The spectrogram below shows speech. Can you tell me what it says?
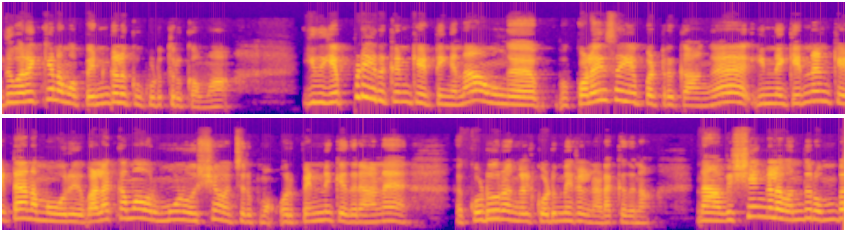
இதுவரைக்கும் நம்ம பெண்களுக்கு கொடுத்துருக்கோமா? இது எப்படி இருக்குன்னு கேட்டிங்கன்னா அவங்க கொலை செய்யப்பட்டிருக்காங்க. இன்றைக்கி என்னன்னு கேட்டால் நம்ம ஒரு வழக்கமாக ஒரு மூணு விஷயம் வச்சுருப்போம். ஒரு பெண்ணுக்கு எதிரான கொடூரங்கள் கொடுமைகள் நடக்குதுன்னா. நான் விஷயங்களை வந்து ரொம்ப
